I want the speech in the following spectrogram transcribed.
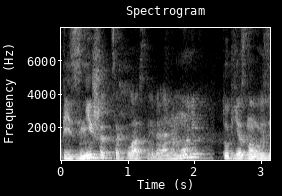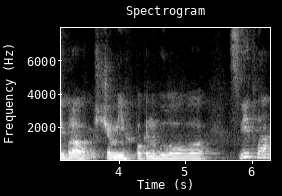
пізніше. Це класний реально монік. Тут я знову зібрав, що міг, поки не було світла.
